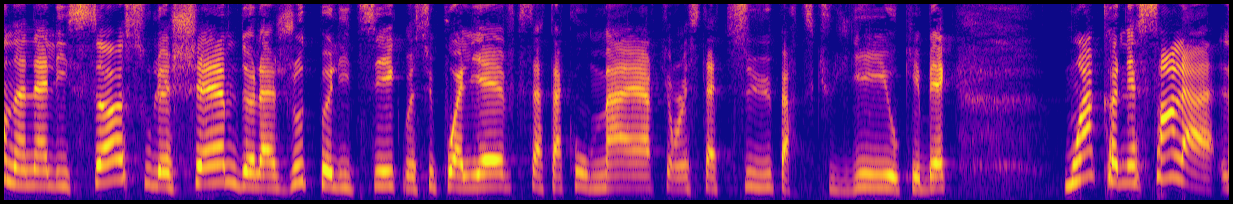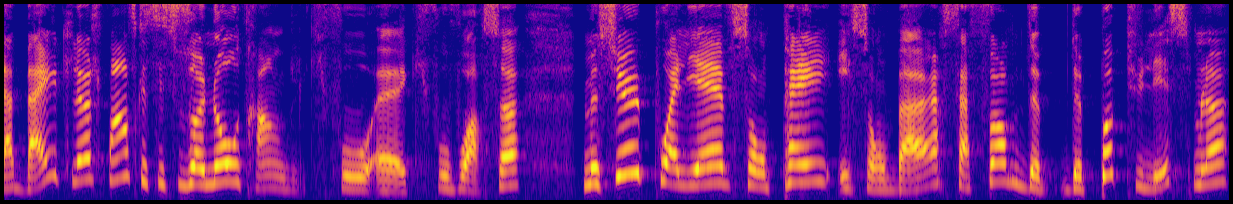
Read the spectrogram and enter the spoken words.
on analyse ça sous le schème de la joute politique, Monsieur Poiliev qui s'attaque aux maires qui ont un statut particulier au Québec. Moi, connaissant la, la bête, là, je pense que c'est sous un autre angle qu'il faut euh, qu'il faut voir ça. Monsieur Poiliev, son pain et son beurre, sa forme de, de populisme là,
